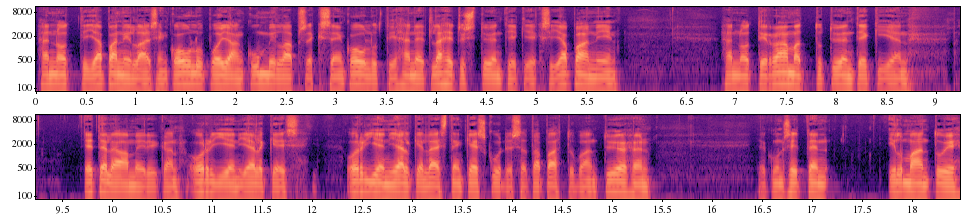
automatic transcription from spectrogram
Hän otti japanilaisen koulupojan kummilapsekseen, koulutti hänet lähetystyöntekijäksi Japaniin. Hän otti raamattu työntekijän Etelä-Amerikan orjien, jälkeis, orjien jälkeläisten keskuudessa tapahtuvaan työhön – ja kun sitten ilmaantui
